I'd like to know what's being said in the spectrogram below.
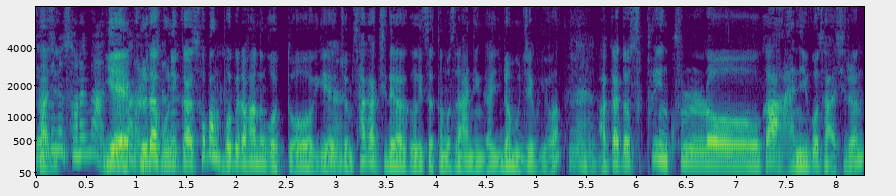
여기는 사람이 안 예 그러다 데잖아요. 보니까 소방법이라 하는 것도 이게 네. 좀 사각지대가 그 있었던 것은 아닌가 이런 문제고요. 네. 아까도 스프링 쿨러가 아니고 사실은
